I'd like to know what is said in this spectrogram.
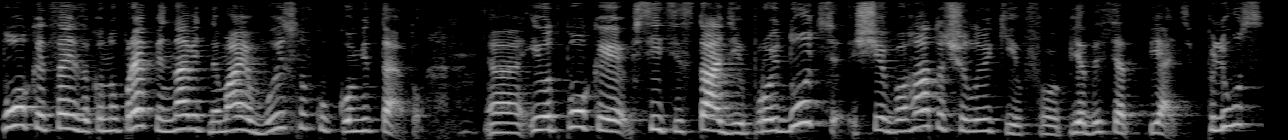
поки цей законопроект він навіть не має висновку комітету. Е, І от поки всі ці стадії пройдуть, ще багато чоловіків е, 55 плюс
